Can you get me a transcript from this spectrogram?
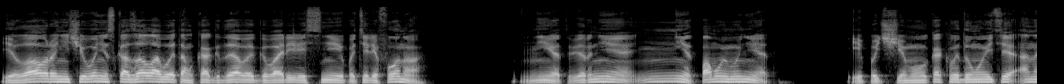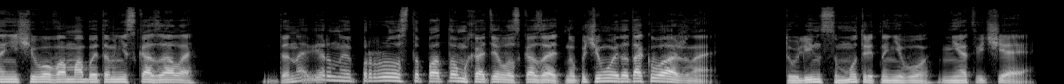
«И Лаура ничего не сказала об этом, когда вы говорили с нею по телефону?» «Нет, вернее, нет, по-моему, нет». «И почему, как вы думаете, она ничего вам об этом не сказала?» «Да, наверное, просто потом хотела сказать, но почему это так важно?» Тулин смотрит на него, не отвечая.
